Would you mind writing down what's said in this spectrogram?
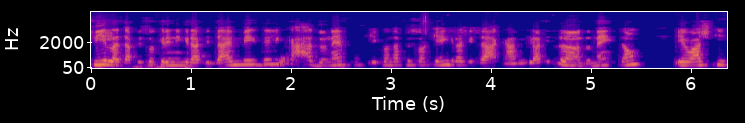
fila da pessoa querendo engravidar é meio delicado, né? Porque quando a pessoa quer engravidar, acaba engravidando, né? Então, eu acho que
